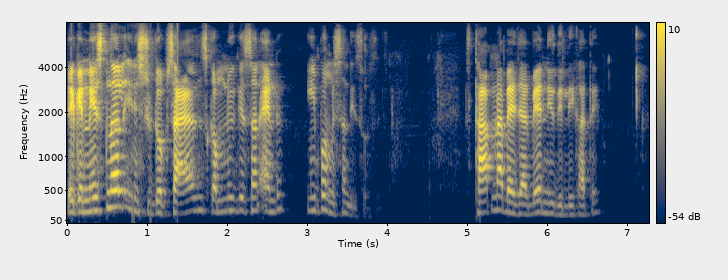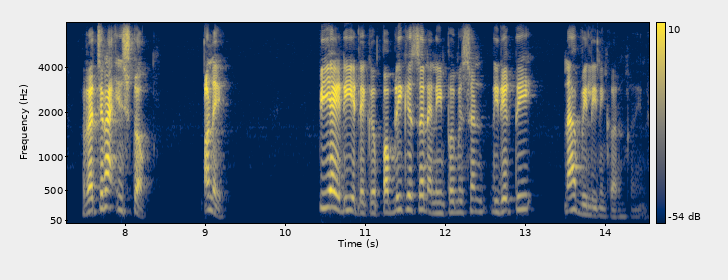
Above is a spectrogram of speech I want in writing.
એટલે કે national institute of science, communication and information resources. સ્થાપના બે હજાર બે ન્યૂ દિલ્હી ખાતે. રચના ઇન્સ્ટોક અને પીઆઈડી એટલે કે પબ્લિકેશન એન્ડ ઇન્ફોર્મેશન ડિરેક્ટરીના વિલીનીકરણ કરીને.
